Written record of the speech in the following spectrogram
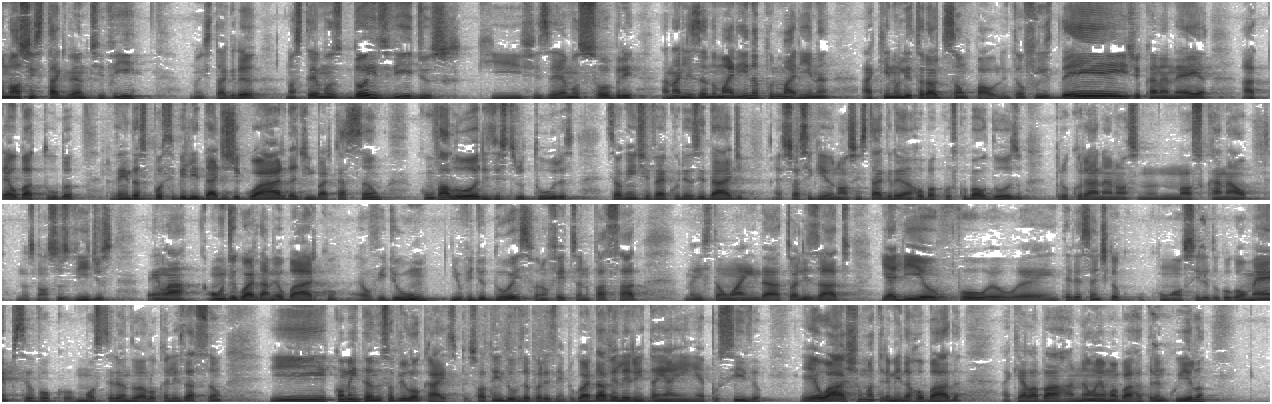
Nosso Instagram TV, no Instagram, nós temos dois vídeos que fizemos sobre analisando marina por marina aqui no litoral de São Paulo. Então fui desde Cananéia até Ubatuba, vendo as possibilidades de guarda de embarcação, com valores, estruturas. Se alguém tiver curiosidade, é só seguir o nosso Instagram, arroba Cusco Baldoso, procurar no nosso, no nosso canal, nos nossos vídeos. Tem lá onde guardar meu barco, é o vídeo 1 e o vídeo 2, foram feitos ano passado, mas estão ainda atualizados. E ali eu vou, eu, é interessante que eu, com o auxílio do Google Maps, eu vou mostrando a localização e comentando sobre locais. O pessoal tem dúvida, por exemplo, guardar veleiro em Itanhaém é possível? Eu acho uma tremenda roubada. Aquela barra não é uma barra tranquila,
